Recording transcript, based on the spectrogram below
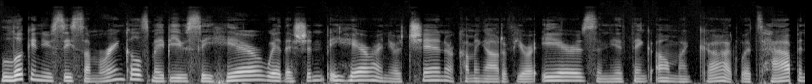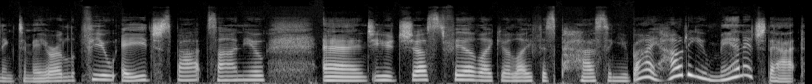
look and you see some wrinkles, maybe you see hair where there shouldn't be hair on your chin or coming out of your ears, and you think, oh my God, what's happening to me? Or a few age spots on you, and you just feel like your life is passing you by. How do you manage that?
